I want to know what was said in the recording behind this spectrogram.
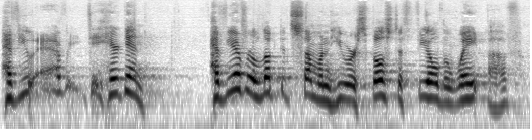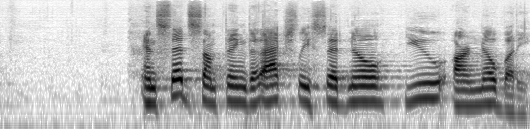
Have you ever, here again, have you ever looked at someone you were supposed to feel the weight of and said something that actually said, No, you are nobody?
